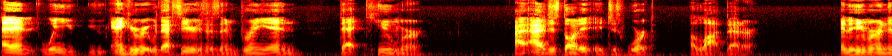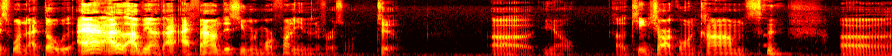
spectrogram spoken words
and when you you anchor it with that seriousness and bring in that humor, I, I just thought it, it just worked a lot better. And the humor in this one, I thought was I, I will be honest, I, I, found this humor more funny than the first one too. Uh, you know, uh, King Shark on comms. uh,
